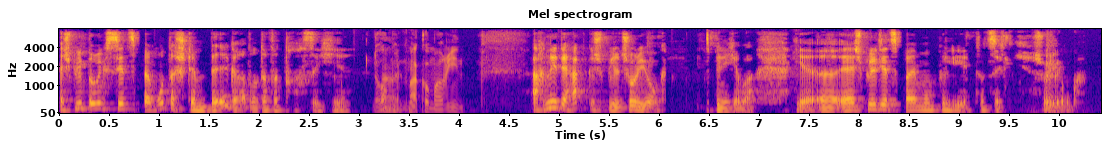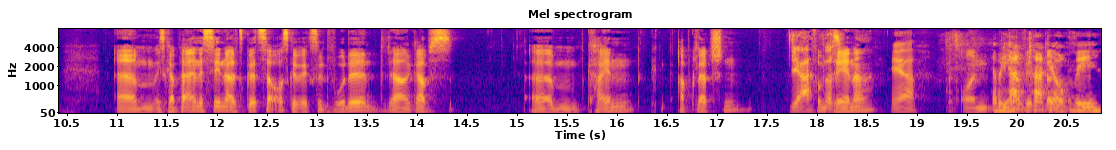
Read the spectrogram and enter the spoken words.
Er spielt übrigens jetzt bei Roter Stern Belgrad unter Vertrag, sehe ich hier. Oh, mit Marco Marin. Ach nee, der hat gespielt, Entschuldigung. Jetzt bin ich aber. Hier, äh, er spielt jetzt bei Montpellier, tatsächlich. Entschuldigung. ähm, es gab ja eine Szene, als Götze ausgewechselt wurde, da gab's ähm, kein Abklatschen Ja, vom was- Trainer. Ja, Und Aber die da Hand tat dann, ja auch weh.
